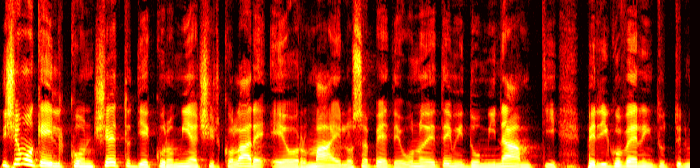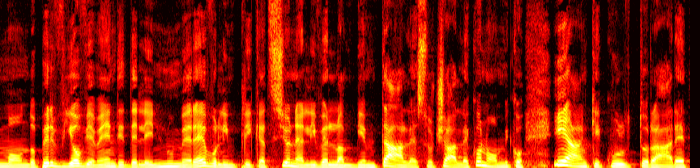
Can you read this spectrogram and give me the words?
Diciamo che il concetto di economia circolare è ormai, lo sapete, uno dei temi dominanti per i governi di tutto il mondo per via ovviamente delle innumerevoli implicazioni a livello ambientale, sociale, economico e anche culturale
